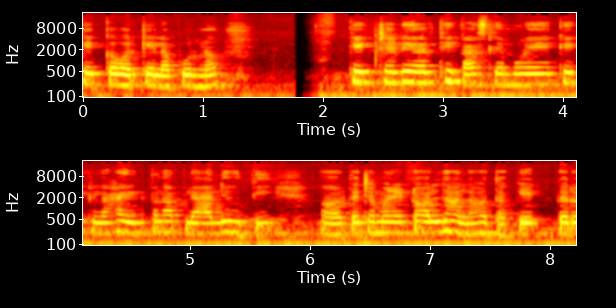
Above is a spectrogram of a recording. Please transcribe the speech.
केक कवर केला पूर्ण. केकच्या लेअर थिक असल्यामुळे केकला हाईट पण आपल्या आली होती. त्याच्यामुळे टॉल झाला होता केक. तर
